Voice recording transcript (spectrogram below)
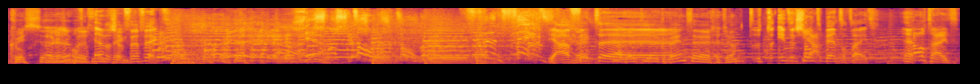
Chris... eh, Oh, dat is ook weer Ja, dat is een fun fact. Ja, vet. eh, ja, leuke, leuke band, eh Interessante Ja. band altijd. Ja, Altijd.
